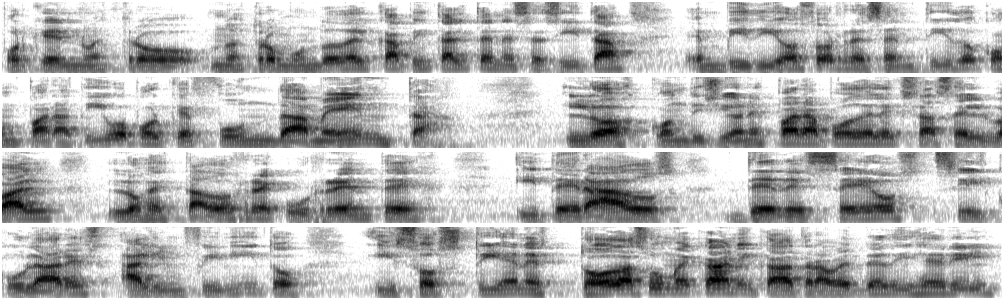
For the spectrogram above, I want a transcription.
porque nuestro, nuestro mundo del capital te necesita envidioso, resentido, comparativo, porque fundamenta las condiciones para poder exacerbar los estados recurrentes, iterados de deseos circulares al infinito y sostienes toda su mecánica a través de digerir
